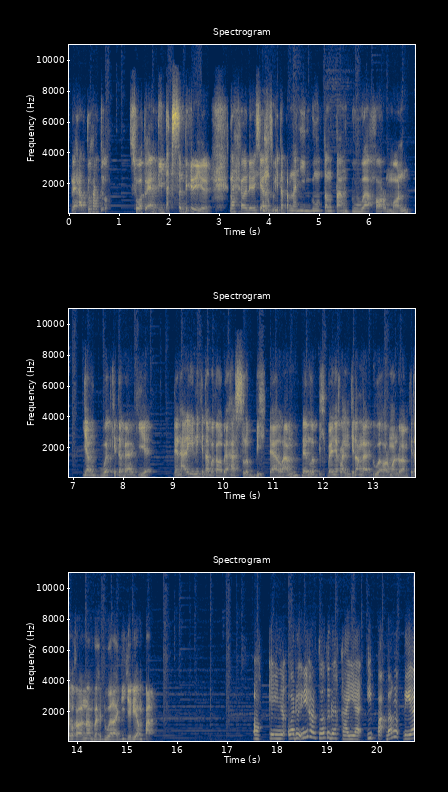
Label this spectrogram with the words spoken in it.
sebenarnya hartu hartu suatu entitas sendiri ya. Nah kalau dari siaran kita pernah nyinggung tentang dua hormon yang buat kita bahagia. Dan hari ini kita bakal bahas lebih dalam dan lebih banyak lagi. Kita nggak dua hormon doang, kita bakal nambah dua lagi jadi empat. Oke, nah waduh ini Hartua tuh udah kayak IPA banget dia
